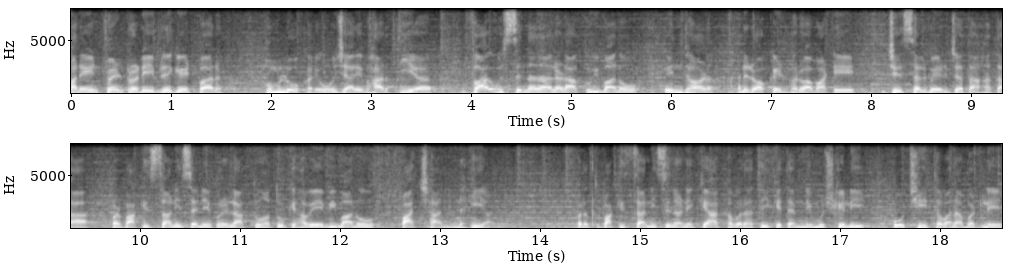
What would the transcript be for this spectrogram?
અને ઇન્ફેન્ટ્રી બ્રિગેડ પર હુમલો કર્યો. જ્યારે ભારતીય વાયુસેનાના લડાકુ વિમાનો ઈંધણ અને રોકેટ ભરવા માટે જેસલમેર જતા હતા. પણ પાકિસ્તાની સૈનિકોને લાગતું હતું કે હવે વિમાનો પાછા નહીં આવે. પરંતુ પાકિસ્તાની સેનાને ક્યાં ખબર હતી કે તેમની મુશ્કેલી ઓછી થવાના બદલે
